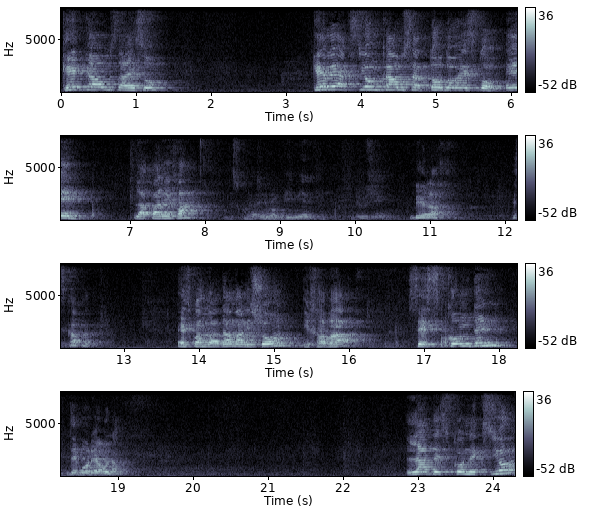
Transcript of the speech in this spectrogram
¿Qué causa eso? ¿Qué reacción causa todo esto en la pareja? Rompimiento. Beraj. Escápate. Es cuando Adam Arishon y Jabá se esconden de Boreolam. La desconexión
